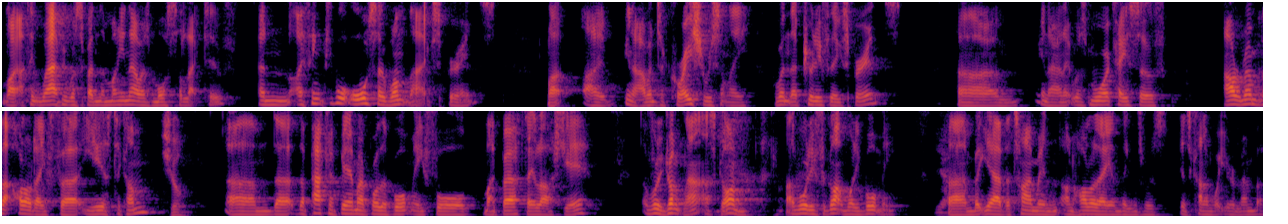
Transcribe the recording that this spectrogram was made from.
Like I think where people spend their money now is more selective, and I think people also want that experience. Like I, you know, I went to Croatia recently. I went there purely for the experience. Um, you know, and it was more a case of I'll remember that holiday for years to come. Sure. Um, the the pack of beer my brother bought me for my birthday last year, I've already drunk that. That's gone. I've already forgotten what he bought me. Yeah. Um, but yeah, the time in on holiday and things was is kind of what you remember.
